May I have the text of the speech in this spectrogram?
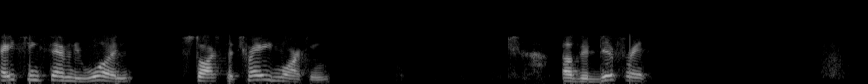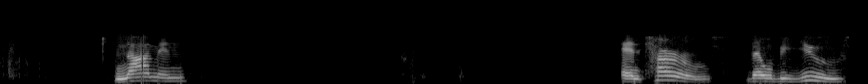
1871 starts the trademarking of the different nomens and terms that will be used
